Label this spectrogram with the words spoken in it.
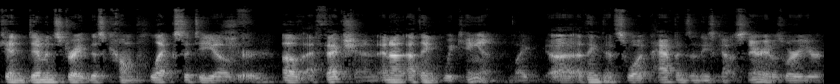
can demonstrate this complexity of Sure. of affection? And I, I think we can. Like, uh, I think that's what happens in these kind of scenarios where you're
